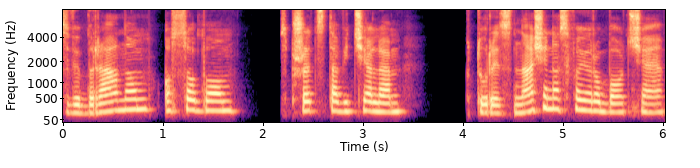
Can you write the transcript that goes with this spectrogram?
z wybraną osobą, z przedstawicielem, który zna się na swojej robocie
